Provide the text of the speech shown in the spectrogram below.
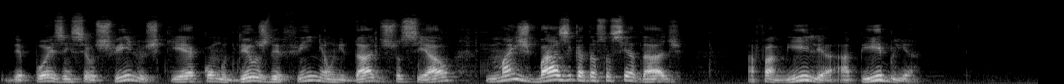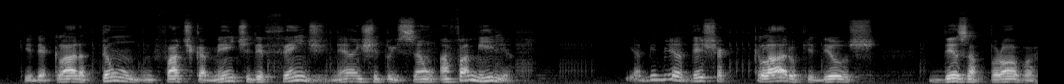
depois em seus filhos, que é como Deus define a unidade social mais básica da sociedade, a família, a Bíblia, que declara tão enfaticamente, defende né, a instituição, a família. E a Bíblia deixa claro que Deus desaprova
